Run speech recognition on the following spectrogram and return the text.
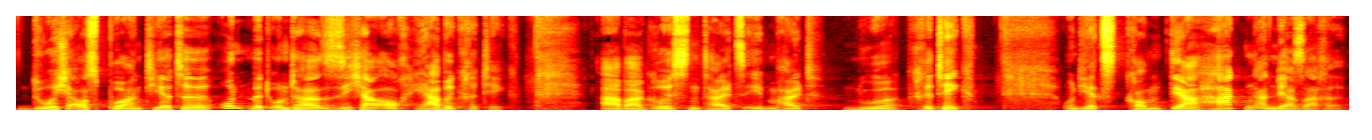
durchaus pointierte und mitunter sicher auch herbe Kritik, aber größtenteils eben halt nur Kritik. Und jetzt kommt der Haken an der Sache.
